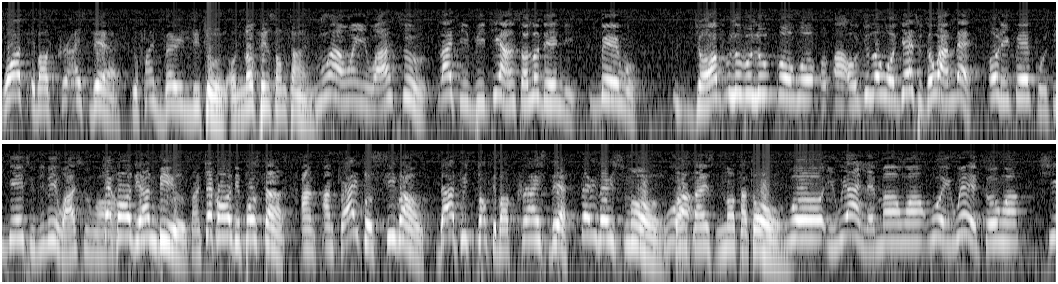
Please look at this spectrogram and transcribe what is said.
what about Christ there. You find very little or nothing sometimes. Mú àwọn ìwàásù láti ibi tí à ń sọ lóde nì gbé e wò. Jọ̀ọ́ búlúbúlú kó wo ojúlówó Jésù tó wà ń bẹ̀. Ó rí i pé kò sí Jésù nínú ìwàásù wọn. Check all the handbills and check all the posters and, and try to sieve out that which talks about Christ there. Very, very small. Sometimes not at all. wo ìwé àlẹ̀mọ́ wọn wo ìwé ètò wọn ṣe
